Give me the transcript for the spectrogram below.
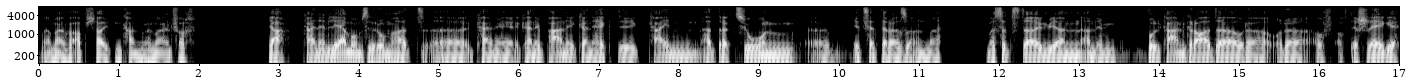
weil man einfach abschalten kann, weil man einfach ja keinen Lärm um sie rum hat, äh, keine, keine Panik, keine Hektik, keine Attraktion äh, etc., sondern man, man sitzt da irgendwie an, an dem Vulkankrater oder, oder auf, auf der Schräge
